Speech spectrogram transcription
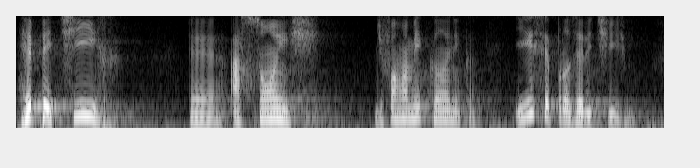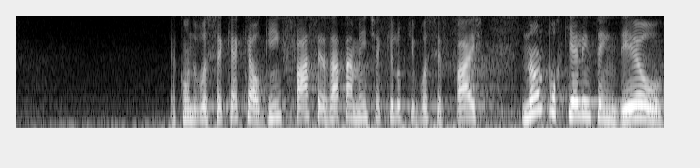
repetir é, ações de forma mecânica. Isso é proselitismo. É quando você quer que alguém faça exatamente aquilo que você faz, não porque ele entendeu,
